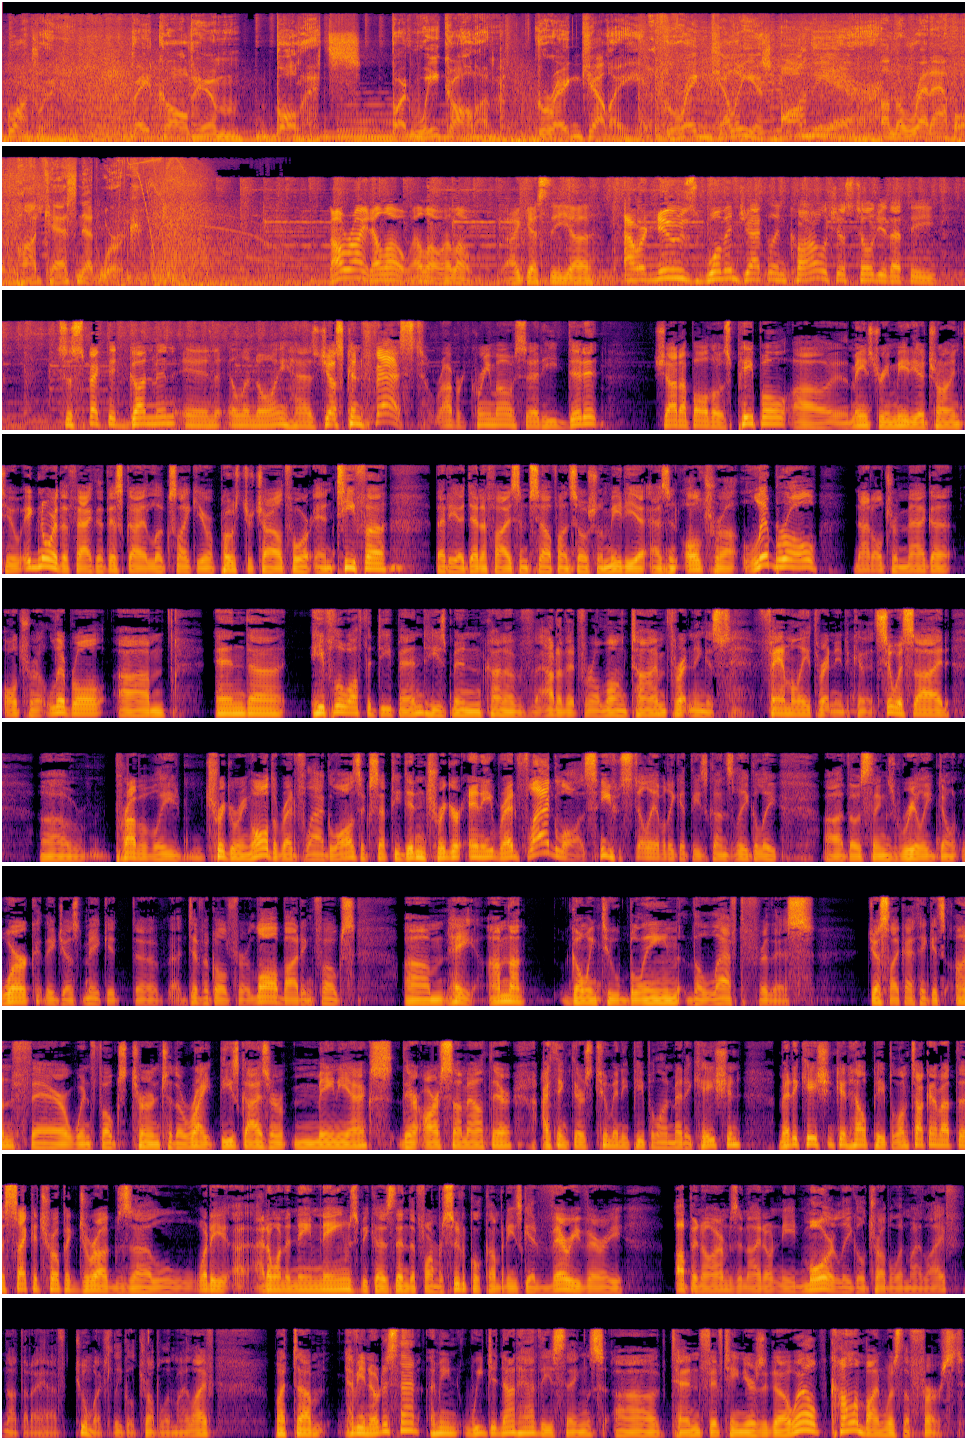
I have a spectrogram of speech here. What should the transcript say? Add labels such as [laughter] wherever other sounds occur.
Squadron, they called him Bullets, but we call him Greg Kelly. Greg Kelly is on the air on the Red Apple Podcast Network. All right, hello, hello, hello. I guess the uh, our newswoman Jacqueline Carl just told you that the suspected gunman in Illinois has just confessed. Robert Crimo said he did it shot up all those people. Uh, the mainstream media trying to ignore the fact that this guy looks like your poster child for Antifa, that he identifies himself on social media as an ultra liberal, not ultra MAGA, ultra liberal. Um, and uh, he flew off the deep end. He's been kind of out of it for a long time, threatening his family, threatening to commit suicide uh, probably triggering all the red flag laws, except he didn't trigger any red flag laws. [laughs] He was still able to get these guns legally. Uh, those things really don't work. They just make it uh, difficult for law abiding folks. Um, hey, I'm not going to blame the left for this. Just like I think it's unfair when folks turn to the right. These guys are maniacs. There are some out there. I think there's too many people on medication medication can help people. I'm talking about the psychotropic drugs. Uh, what do you? I don't want to name names because then the pharmaceutical companies get very, very up in arms, and I don't need more legal trouble in my life. Not that I have too much legal trouble in my life. But um, have you noticed that? I mean, we did not have these things uh, 10, 15 years ago. Well, Columbine was the first.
